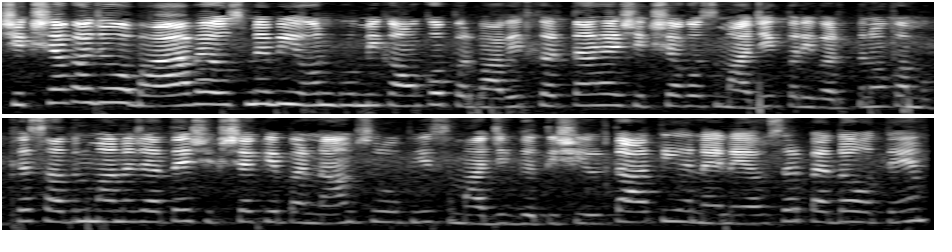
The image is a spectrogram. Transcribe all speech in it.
शिक्षा का जो अभाव है, उसमें भी यौन भूमिकाओं को प्रभावित करता है। शिक्षा को सामाजिक परिवर्तनों का मुख्य साधन माना जाता है। शिक्षा के परिणाम स्वरूप ही सामाजिक गतिशीलता आती है नए नए अवसर पैदा होते हैं।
